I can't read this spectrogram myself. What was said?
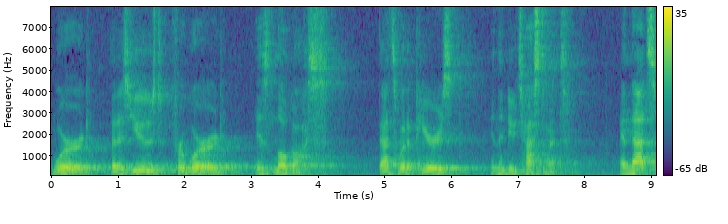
word that is used for word is logos. That's what appears in the New Testament. And that's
